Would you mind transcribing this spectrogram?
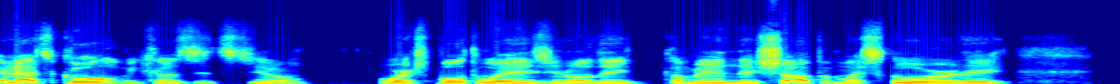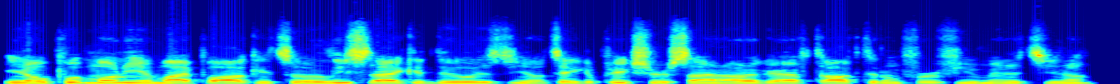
And that's cool because it's, you know, works both ways. You know, they come in, they shop at my store, they, you know, put money in my pocket. So at least I could do is, you know, take a picture, sign an autograph, talk to them for a few minutes, you know?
